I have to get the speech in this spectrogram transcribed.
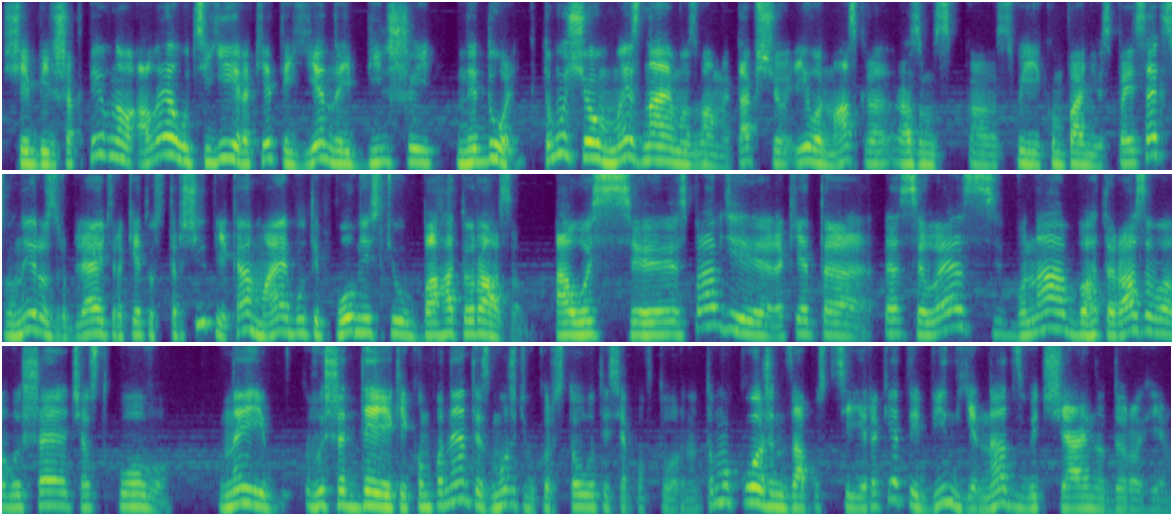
ще більш активно, але у цієї ракети є найбільший недолік, тому що ми знаємо з вами так, що Ілон Маск разом з своєю компанією SpaceX вони розробляють ракету Starship, яка має бути повністю багаторазова. А ось е, справді ракета SLS, вона багаторазова лише частково. В неї лише деякі компоненти зможуть використовуватися повторно. Тому кожен запуск цієї ракети він є надзвичайно дорогим.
